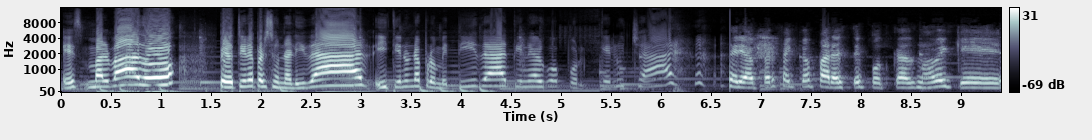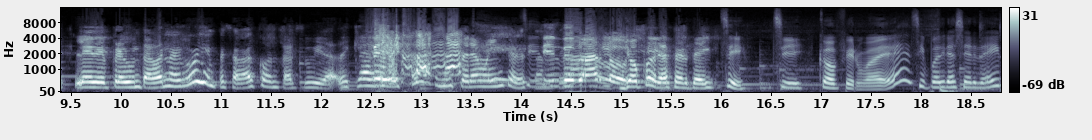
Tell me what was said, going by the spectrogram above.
Es malvado, pero tiene personalidad y tiene una prometida, tiene algo por qué luchar. Sería perfecto para este podcast, ¿no? De que le preguntaban algo y empezaba a contar su vida. De que, a ver, es una historia muy interesante. Sin dudarlo. Yo podría ser Dave. Sí, Sí, confirmo, ¿eh? Sí podría ser Dave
